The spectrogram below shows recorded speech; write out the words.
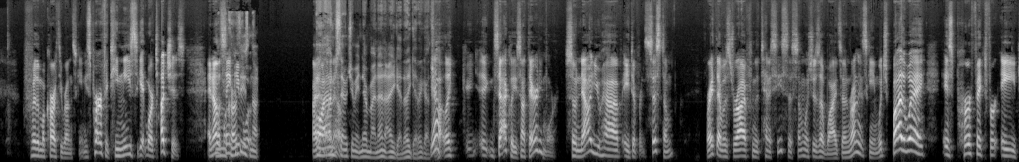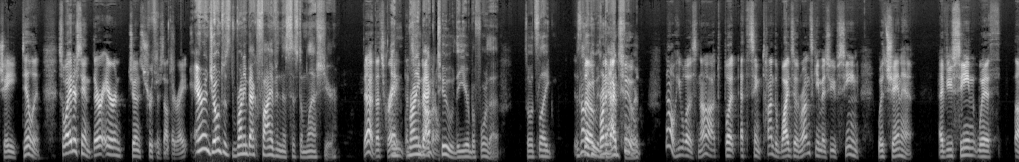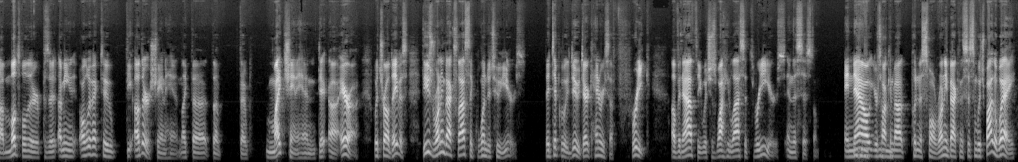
for the McCarthy run scheme. He's perfect. He needs to get more touches. And now Well, the same McCarthy's people. not. I oh, know, I I know. understand what you mean. Never mind. I, I get it. I get it. I got you. Yeah, like exactly. He's not there anymore. So now you have a different system, right? That was derived from the Tennessee system, which is a wide zone running scheme, which, by the way, is perfect for AJ Dillon. So I understand there are Aaron Jones truthers out there, right? Aaron Jones was running back five in this system last year, Yeah, that's great. and That's running phenomenal. back two the year before that. So it's like it's not The like he was running back two, it. No, he was not. But at the same time, the wide zone run scheme, as you've seen with Shanahan, have you seen with uh, multiple other positions? I mean, all the way back to the other Shanahan, like the the the Mike Shanahan uh, era with Terrell Davis. These running backs last like one to two years. They typically do. Derrick Henry's a freak of an athlete, which is why he lasted three years in this system. And now you're talking mhm. about putting a small running back in the system, which, by the way,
